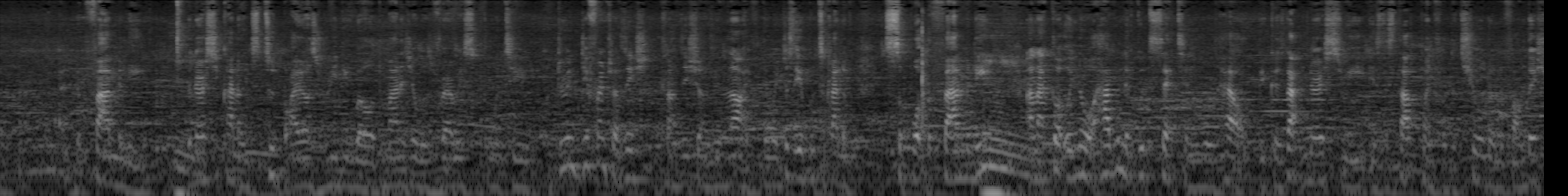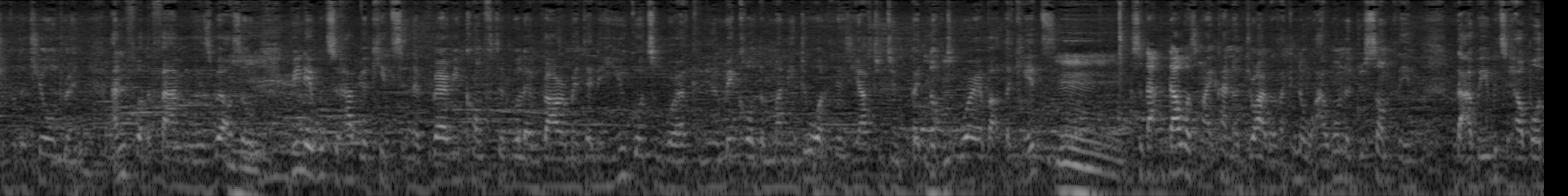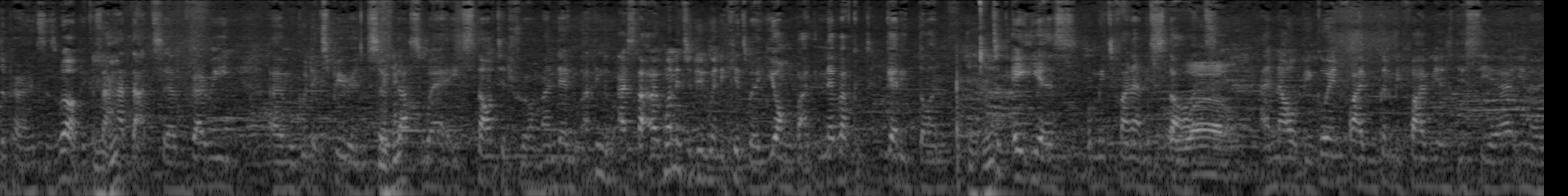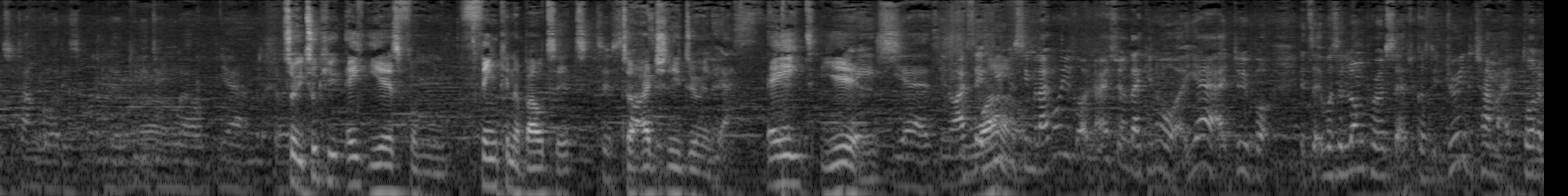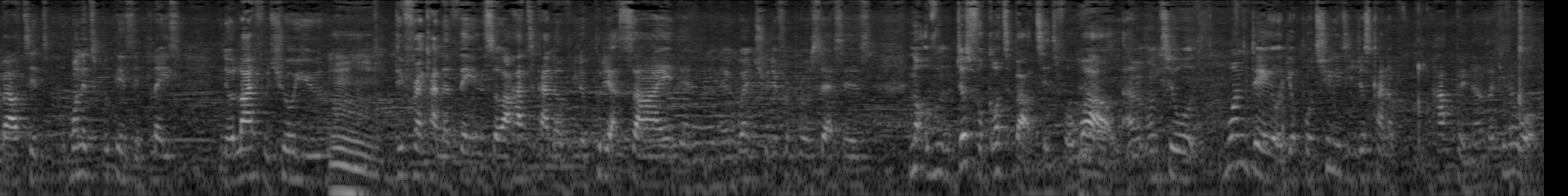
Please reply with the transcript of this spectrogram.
the family, mm. the nursery kind of stood by us really well. The manager was very supportive. During different transition, transitions in life, they were just able to kind of support the family. Mm. And I thought, you know, having a good setting will help because that nursery is the start point for the children, the foundation for the children, and for the family as well. So mm. being able to have your kids in a very comfortable environment, and then you go to work, you know, make all the money, do all the things you have to do, but not to mm-hmm. worry about the kids. Mm. So that that was my kind of drive. I was like, you know, I want to do something that I'll be able to help other parents as well because I had that uh, very um, good experience. So that's where it started from. And then I think I start, I wanted to do it when the kids were young, but I never could get it done. It took eight years for me to finally start. wow. And now we'll be going five. It's going to be five years this year. You know, so thank God it's you know, really doing well. Yeah. So it took you eight years from thinking about it To to, actually doing it. Yes, Eight years. Eight years. You know, I say Wow. people see me like, oh, you got nursery. I'm like, you know, yeah, I do, but it's, it was a long process because during the time I thought about it, wanted to put things in place. You know, life would show you Mm. different kind of things, so I had to kind of you know put it aside and you know went through different processes. Not just forgot about it for a while and until one day or the opportunity just kind of happened. I was like, you know what,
